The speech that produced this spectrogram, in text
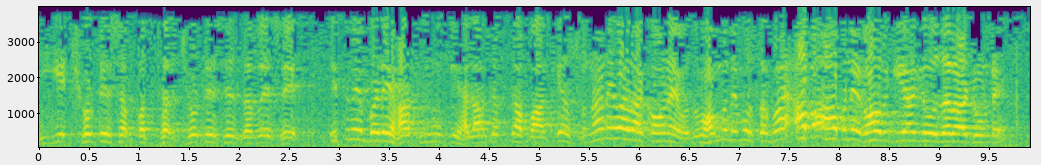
یہ چھوٹے سا پتھر، چھوٹے سے ذرے سے اتنے بڑے ہاتھیوں کی ہلاکت کا واقعہ سنانے والا کون ہے؟ وہ تو محمد مصطفیٰ اب آپ نے غور کیا کہ وہ ذرا ڈھونڈے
